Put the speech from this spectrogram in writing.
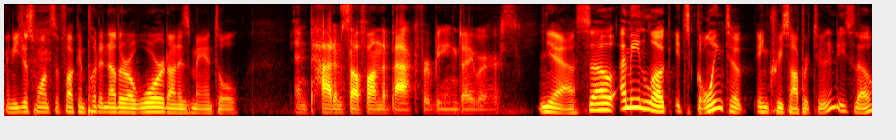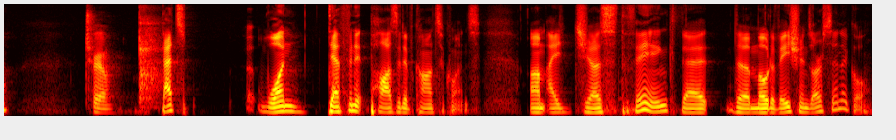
And he just wants to fucking put another award on his mantle. and pat himself on the back for being diverse. Yeah. So, I mean, look, it's going to increase opportunities, though. True. That's one definite positive consequence. Um, I just think that the motivations are cynical.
